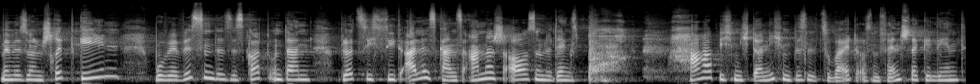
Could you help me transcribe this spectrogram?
Wenn wir so einen Schritt gehen, wo wir wissen, das ist Gott und dann plötzlich sieht alles ganz anders aus und du denkst, boah, habe ich mich da nicht ein bisschen zu weit aus dem Fenster gelehnt?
